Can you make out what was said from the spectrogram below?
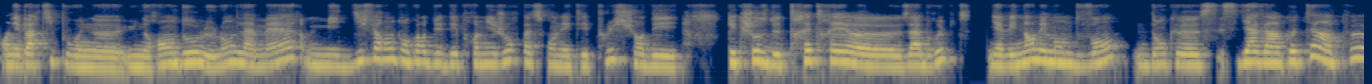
On est parti pour une, une rando le long de la mer, mais différente encore des premiers jours parce qu'on était plus sur des quelque chose de très très euh, abrupt. Il y avait énormément de vent, donc il y avait un côté un peu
